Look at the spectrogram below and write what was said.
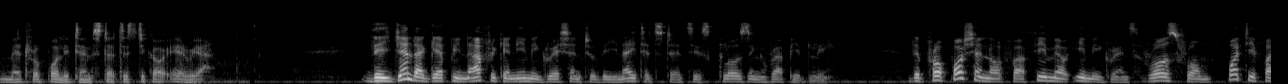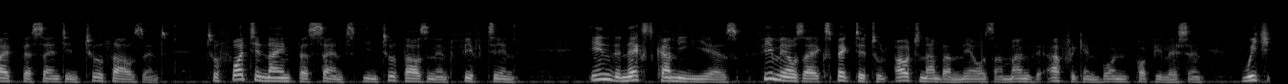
metropolitan statistical area. The gender gap in African immigration to the United States is closing rapidly. The proportion of uh, female immigrants rose from 45% in 2000 to 49% in 2015. In the next coming years, females are expected to outnumber males among the African-born population, which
